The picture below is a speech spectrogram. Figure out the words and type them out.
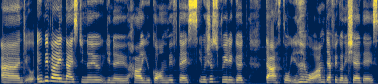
and it'll, it'll be very nice to know you know how you got on with this. It was just really good that I thought, you know what, I'm definitely going to share this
